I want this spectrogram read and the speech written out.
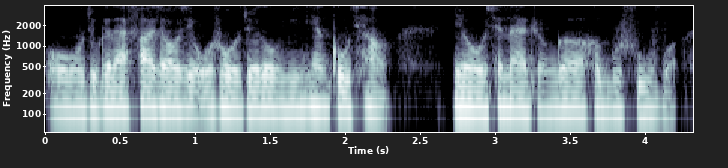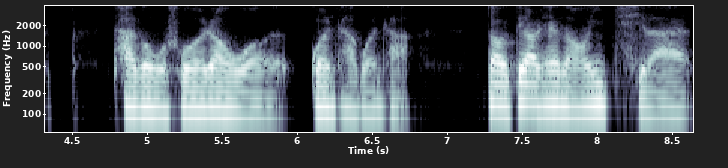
我我就给他发消息，我说我觉得我明天够呛，因为我现在整个很不舒服。他跟我说让我观察观察，到第二天早上一起来，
